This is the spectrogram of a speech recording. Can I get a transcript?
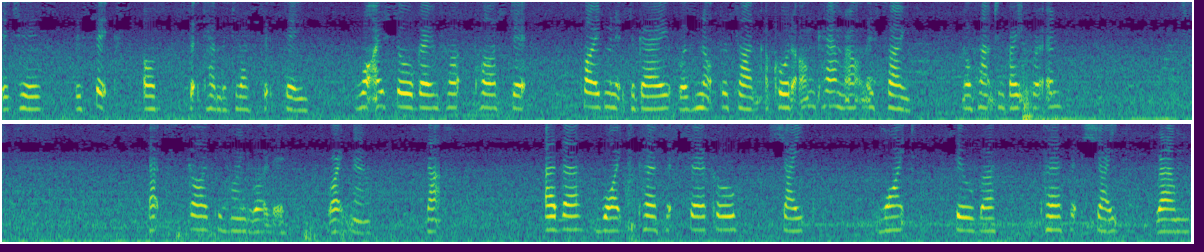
It is the 6th of September 2016. What I saw going past it five minutes ago was not the sun. I caught it on camera on this phone. Northampton, Great Britain. That's the sky behind where I live right now. That other white perfect circle shape, white, silver, perfect shape, round,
